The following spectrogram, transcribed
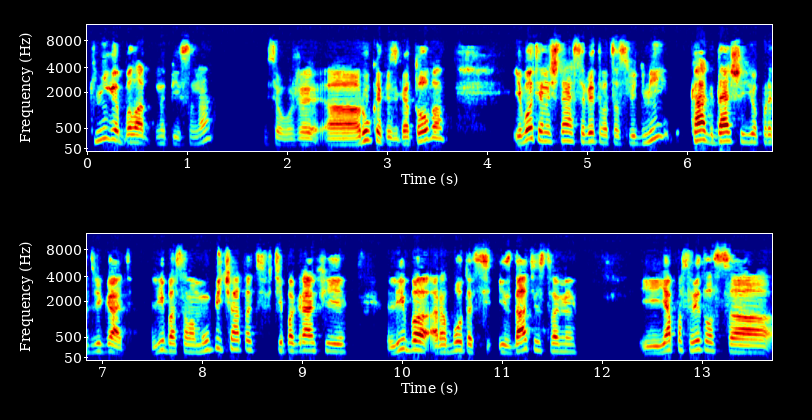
книга была написана, все, уже э, рукопись готова, и вот я начинаю советоваться с людьми, как дальше ее продвигать. Либо самому печатать в типографии, либо работать с издательствами – и я посоветовался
